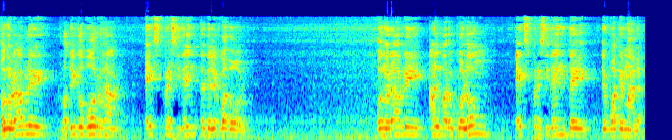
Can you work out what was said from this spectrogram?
Honorable Rodrigo Borja, expresidente del Ecuador. Honorable Álvaro Colón, expresidente de Guatemala.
